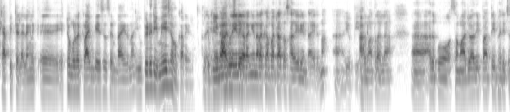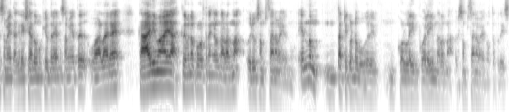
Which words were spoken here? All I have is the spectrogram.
ക്യാപിറ്റൽ അല്ലെങ്കിൽ ഏറ്റവും കൂടുതൽ ക്രൈം കേസസ് ഉണ്ടായിരുന്ന യു പിയുടെ ഒരു ഇമേജ് നമുക്കറിയാം state- ഇറങ്ങി നടക്കാൻ പറ്റാത്ത സാഹചര്യം ഉണ്ടായിരുന്ന യു പി അത് മാത്രമല്ല അതിപ്പോൾ അതിപ്പോ സമാജ്വാദി പാർട്ടി ഭരിച്ച സമയത്ത് അഖിലേഷ് യാദവ് മുഖ്യമന്ത്രിയായിരുന്ന സമയത്ത് വളരെ കാര്യമായ ക്രിമിനൽ പ്രവർത്തനങ്ങൾ നടന്ന ഒരു സംസ്ഥാനമായിരുന്നു. എന്നും ഉം, തട്ടിക്കൊണ്ടു പോവുകയും കൊള്ളയും കൊലയും നടന്ന ഒരു സംസ്ഥാനമായിരുന്നു ഉത്തർപ്രദേശ്.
